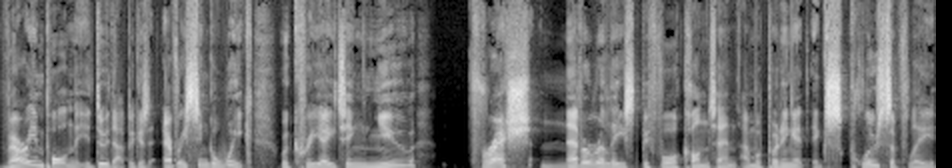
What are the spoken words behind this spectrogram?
Very important that you do that because every single week we're creating new, fresh, never released before content and we're putting it exclusively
